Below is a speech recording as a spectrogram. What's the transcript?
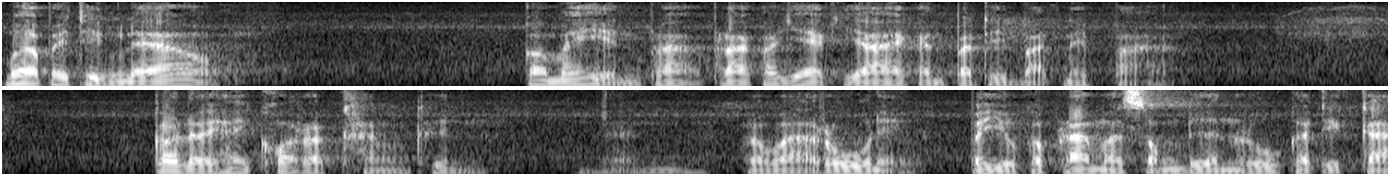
เมื่อไปถึงแล้ว ก็ไม่เห็นพระพระก็แยกย้ายกันปฏิบัติในป่า ก็เลยให้เคาะระฆังขึ้น เพราะว่ารู้เนี่ยไปอยู่กับพระมาสองเดือนรู้กติกา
